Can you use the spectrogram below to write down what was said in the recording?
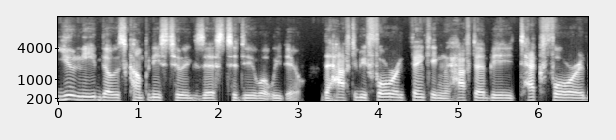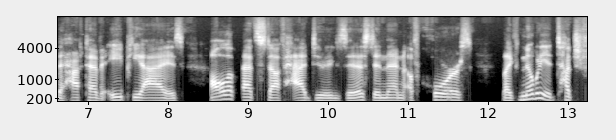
you need those companies to exist to do what we do. They have to be forward thinking, they have to be tech forward, they have to have APIs. All of that stuff had to exist. And then, of course, like nobody had touched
